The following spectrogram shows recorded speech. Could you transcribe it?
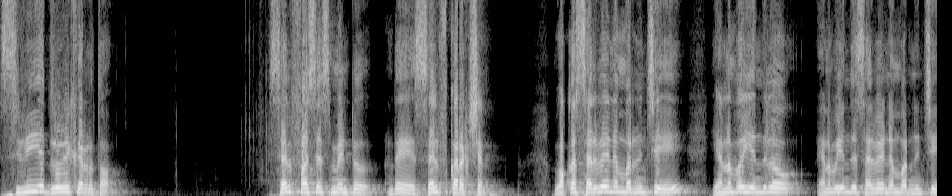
స్వీయ ధృవీకరణతో సెల్ఫ్ అసెస్మెంట్ అంటే సెల్ఫ్ కరెక్షన్ ఒక సర్వే నెంబర్ నుంచి ఎనభై ఎనిమిదిలో ఎనభై ఎనిమిది సర్వే నెంబర్ నుంచి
